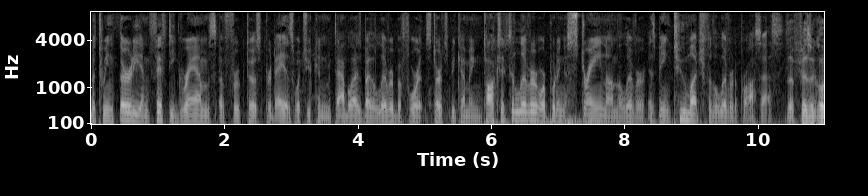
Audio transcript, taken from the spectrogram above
between 30 and 50 grams of fructose per day is what you can metabolize by the liver before it starts becoming toxic to the liver or putting a strain on the liver as being too much for the liver to process? The physical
